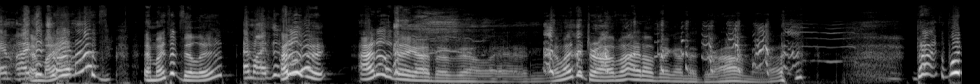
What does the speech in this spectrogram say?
Am I the Am drama? I? The, am I the villain? Am I the I don't villain? I don't think I'm the villain. Am I the drama? I don't think I'm the drama. That would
